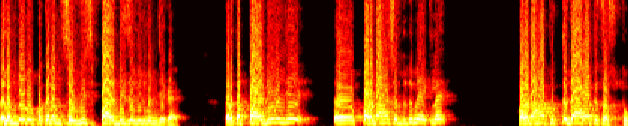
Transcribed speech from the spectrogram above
कलम दोन उपकलम सव्वीस पारडी जमीन म्हणजे काय? तर आता पारडी म्हणजे परडा हा शब्द तुम्ही ऐकलाय? परडा हा फक्त गावातच असतो.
